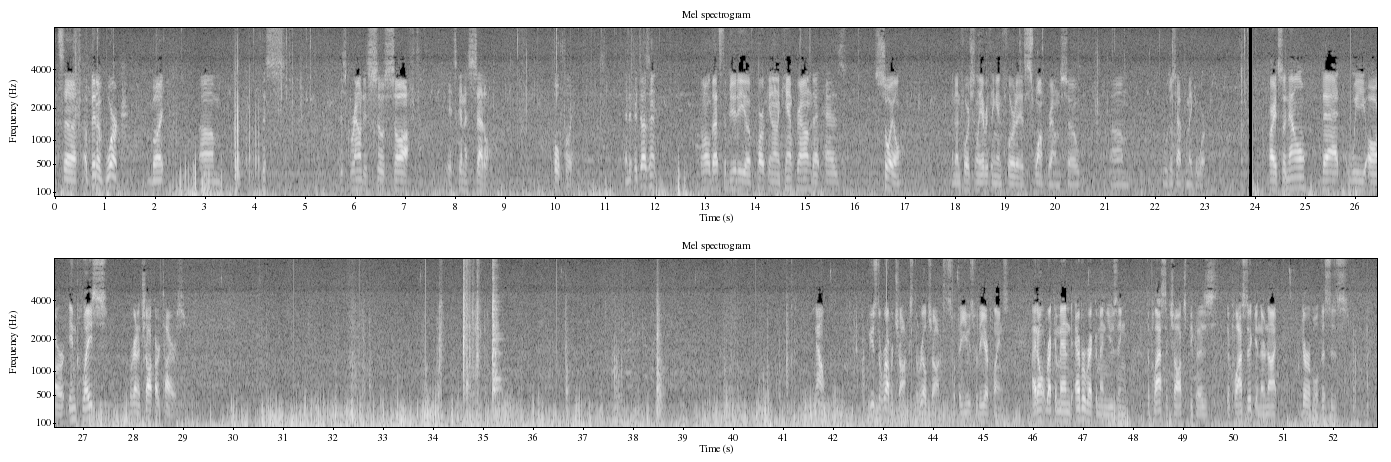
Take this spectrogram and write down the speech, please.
That's a, a bit of work, but um, this this ground is so soft, it's gonna settle, hopefully. And if it doesn't, well, that's the beauty of parking on a campground that has soil. And unfortunately, everything in Florida is swamp ground, so um, we'll just have to make it work. All right, so now that we are in place, we're to chock our tires. Now, we use the rubber chocks, the real chocks. It's what they use for the airplanes. I don't recommend, ever recommend using the plastic chocks because they're plastic and they're not durable. This is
